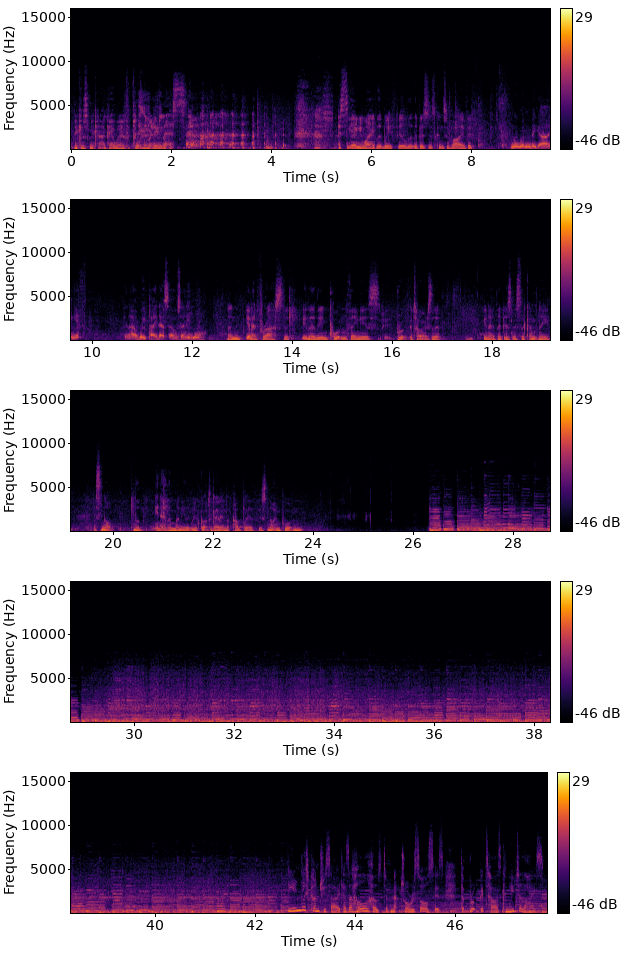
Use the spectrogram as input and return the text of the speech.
Because we can't get away with paying them any less. it's the only way that we feel that the business can survive. If We wouldn't be going if, you know, we paid ourselves any more. And you know, for us, the you know the important thing is Brook Guitars, the you know the business, the company. It's not the you know the money that we've got to go down the pub with. It's not important. Has a whole host of natural resources that Brook guitars can utilise.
